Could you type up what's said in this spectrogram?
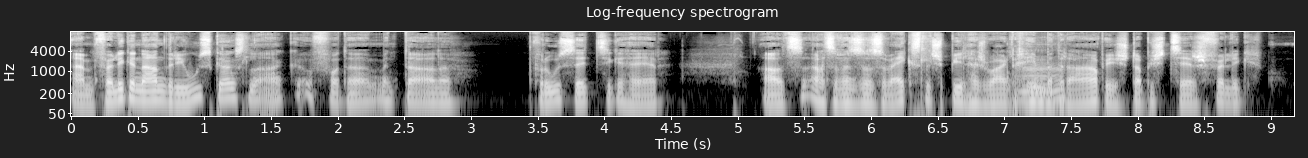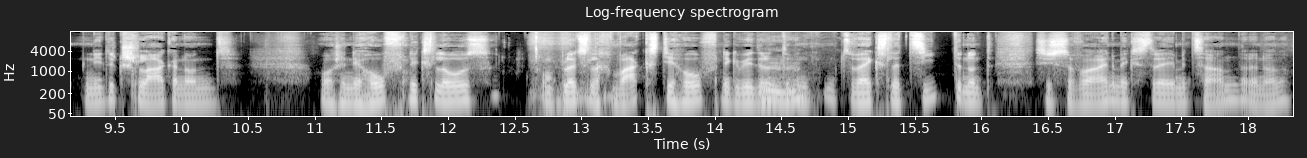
Ähm, völlig eine andere Ausgangslage von den mentalen Voraussetzungen her, als, als wenn du so ein Wechselspiel hast, wo eigentlich Mhm. immer dran bist. Da bist du zuerst völlig niedergeschlagen und wahrscheinlich hoffnungslos und plötzlich wächst die Hoffnung wieder und, Mhm. und, und es wechseln Zeiten und es ist so von einem Extrem ins andere, oder?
